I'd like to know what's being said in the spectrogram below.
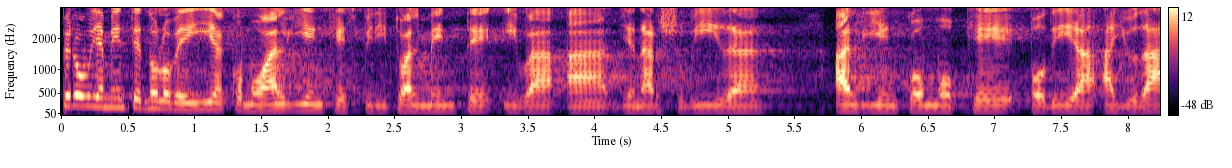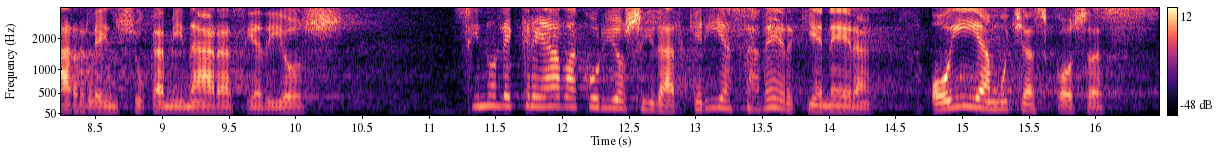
pero obviamente no lo veía como alguien que espiritualmente iba a llenar su vida, alguien como que podía ayudarle en su caminar hacia Dios, sino le creaba curiosidad, quería saber quién era, oía muchas cosas.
